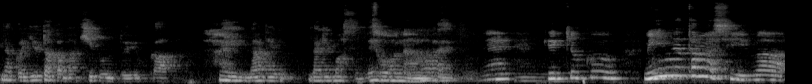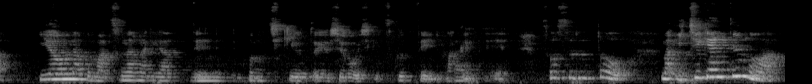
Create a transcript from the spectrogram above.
なんか豊かな気分というか、はい、なりなりますね。そうなんですよね。うん。結局みんな魂はいやおなくまあつながり合って、うん。この地球という守護意識を作っているわけで、そうすると、まあ、一元っていうのは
